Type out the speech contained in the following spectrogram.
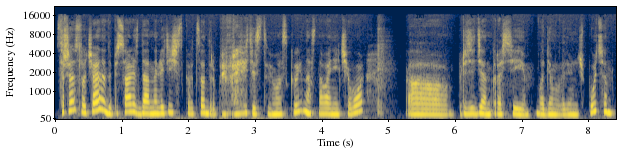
Совершенно случайно дописались до аналитического центра при правительстве Москвы, на основании чего а, президент России Владимир Владимирович Путин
